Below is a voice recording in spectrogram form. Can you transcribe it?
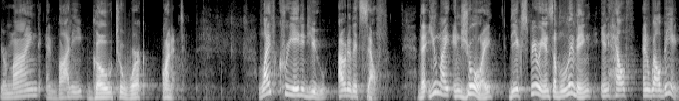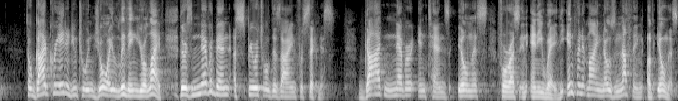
your mind and body go to work on it. Life created you out of itself that you might enjoy the experience of living in health and well being. So God created you to enjoy living your life. There's never been a spiritual design for sickness. God never intends illness for us in any way. The infinite mind knows nothing of illness.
